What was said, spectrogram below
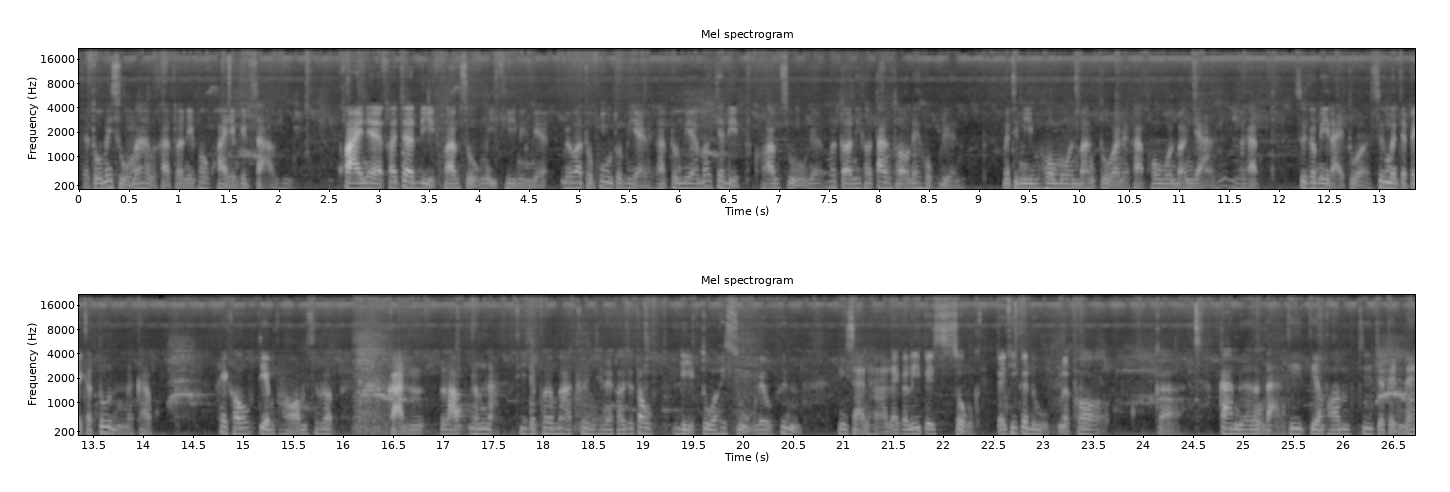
แต่ตัวไม่สูงมากหรอกครับ ตอนนี้เพราะควายยังเป็นสาวอยู่ ควายเนี่ยเขาจะดีดความสูงอีกทีหนึ่งเนี่ยไม่ว่าตัวผู้ตัวเมียนะครับตัวเมียมักจะดีดความสูงเนี่ยเมื่อตอนที่เขาตั้งท้องได้ 6 เดือน มันจะมีฮอร์โมนบางตัวนะครับฮอร์โมนบางอย่างนะครับซึ่งก็มีหลายตัว ซึ่งมันจะไปกระตุ้นนะครับให้เขาเตรียมพร้อมสำหรับการรับน้ำหนักที่จะเพิ่มมากขึ้นฉะนั้นเขาจะต้องดีดตัวให้สูงเร็วขึ้น มีสารอาหารอะไรก็รีบไปส่งไปที่กระดูกแล้วก็ กล้ามเนื้อต่างๆ ที่เตรียมพร้อมที่จะเป็นแม่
